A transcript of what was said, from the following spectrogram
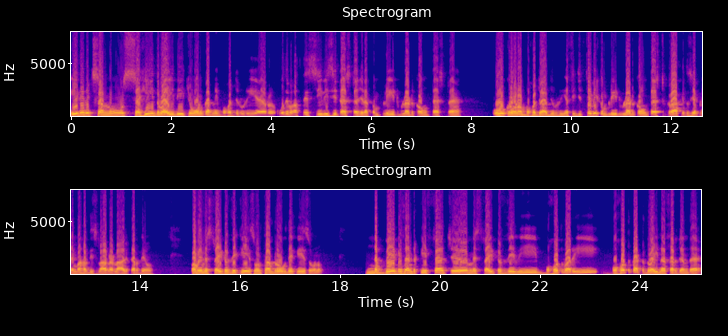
ਇਹਦੇ ਵਿੱਚ ਸਾਨੂੰ ਸਹੀ ਦਵਾਈ ਦੀ ਚੋਣ ਕਰਨੀ ਬਹੁਤ ਜ਼ਰੂਰੀ ਹੈ ਔਰ ਉਹਦੇ ਵਾਸਤੇ ਸੀਵੀਸੀ ਟੈਸਟ ਹੈ, ਜਿਹੜਾ ਕੰਪਲੀਟ ਬਲੱਡ ਕਾਊਂਟ ਟੈਸਟ ਹੈ, ਉਹ ਕਰਾਉਣਾ ਬਹੁਤ ਜ਼ਿਆਦਾ ਜ਼ਰੂਰੀ ਹੈ। ਅਸੀਂ ਜਿੱਥੇ ਵੀ ਕੰਪਲੀਟ ਬਲੱਡ ਕਾਊਂਟ ਟੈਸਟ ਕਰਾ ਕੇ ਤੁਸੀਂ ਆਪਣੇ ਮਾਹਰ ਦੀ ਸਲਾਹ ਨਾਲ ਇਲਾਜ ਕਰਦੇ ਹੋ, ਭਾਵੇਂ ਮਿਸਟਾਈਟਸ ਦੇ ਕੇਸ ਹੋਣ ਥੰਡ ਰੋਗ ਦੇ ਕੇਸ ਹੋਣ 90% ਕੇਸਾਂ 'ਚ ਮਿਸਟਾਈਟਸ ਦੇ ਵੀ ਬਹੁਤ ਵਾਰੀ ਬਹੁਤ ਘੱਟ ਦਵਾਈ ਨਾਲ ਸਰ ਜਾਂਦਾ ਹੈ।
